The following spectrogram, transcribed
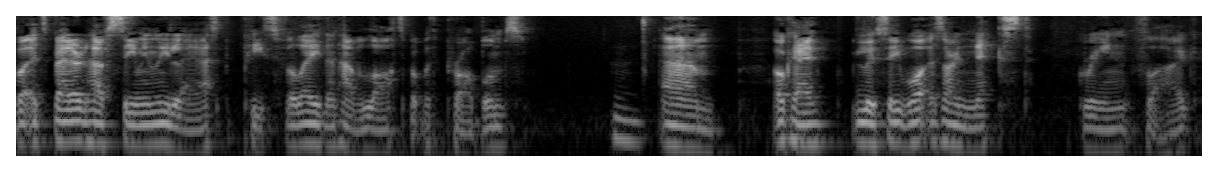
But it's better to have seemingly less but peacefully than have lots but with problems. Um, okay, Lucy, what is our next green flag?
